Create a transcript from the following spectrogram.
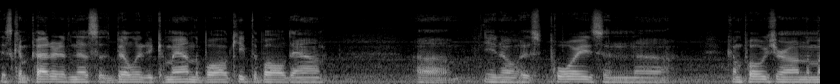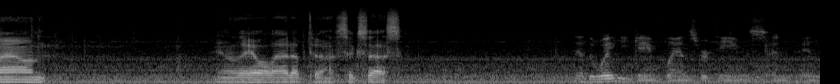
his competitiveness, his ability to command the ball, keep the ball down, uh, you know, his poise and uh, composure on the mound. You know, they all add up to success. Yeah, the way he game plans for teams and, and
